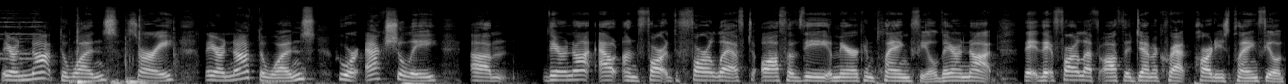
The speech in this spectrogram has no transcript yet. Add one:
They are not the ones, sorry, they are not the ones who are actually um, they're not out on far the far left off of the American playing field. They are not. They, they're far left off the Democrat Party's playing field.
